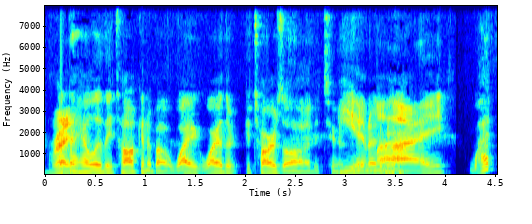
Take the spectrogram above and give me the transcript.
Right. What the hell are they talking about? Why why are their guitars all out of tune? You know what I mean? What?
